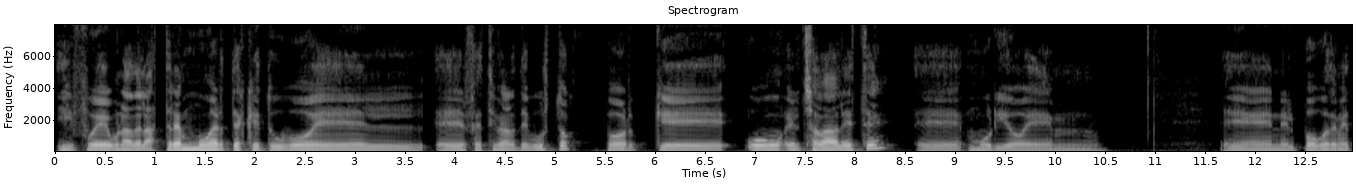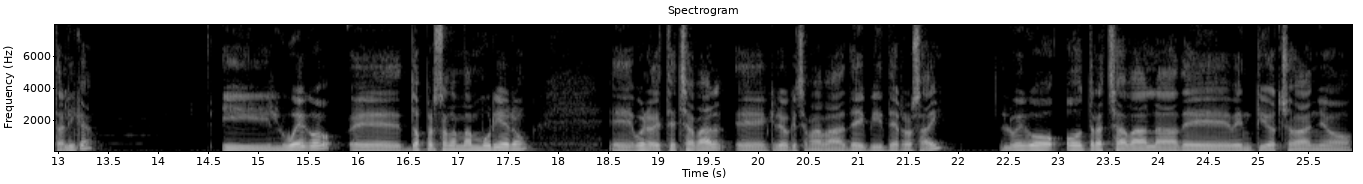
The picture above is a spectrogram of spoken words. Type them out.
Y fue una de las tres muertes que tuvo el, el festival de Bustock, porque un- el chaval este eh, murió en, en el pogo de Metallica. Y luego eh, dos personas más murieron. Eh, bueno, este chaval eh, creo que se llamaba David de Rosay. Luego otra chavala de 28 años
